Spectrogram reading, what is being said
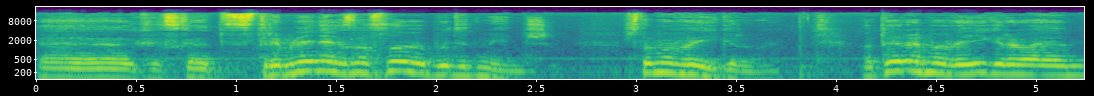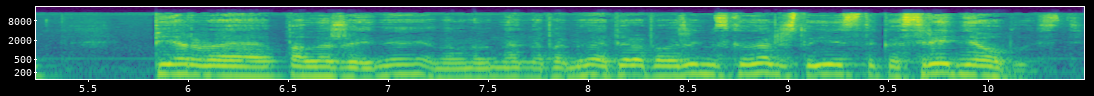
э, как сказать, стремление к злословию будет меньше. Что мы выигрываем? Во-первых, мы выигрываем первое положение, я напоминаю, первое положение мы сказали, что есть такая средняя область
